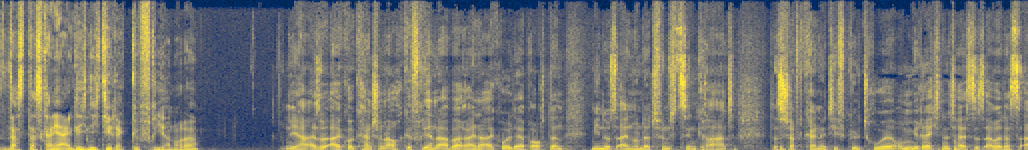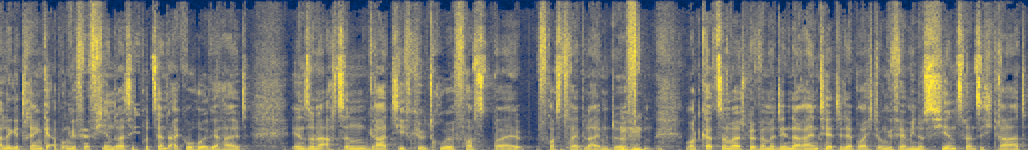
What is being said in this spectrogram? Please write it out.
das, das kann ja eigentlich nicht direkt gefrieren, oder? Ja, also Alkohol kann schon auch gefrieren, aber reiner Alkohol, der braucht dann minus 115 Grad. Das schafft keine Tiefkühltruhe. Umgerechnet heißt es aber, dass alle Getränke ab ungefähr 34 Prozent Alkoholgehalt in so einer 18 Grad Tiefkühltruhe frostfrei, frostfrei bleiben dürften. Mhm. Wodka zum Beispiel, wenn man den da reintäte, der bräuchte ungefähr minus 24 Grad.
